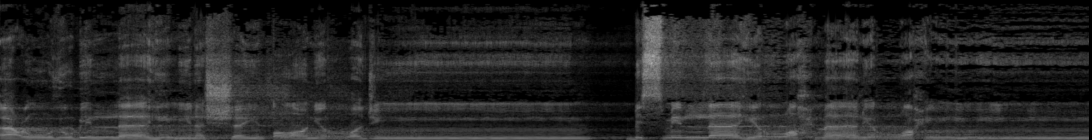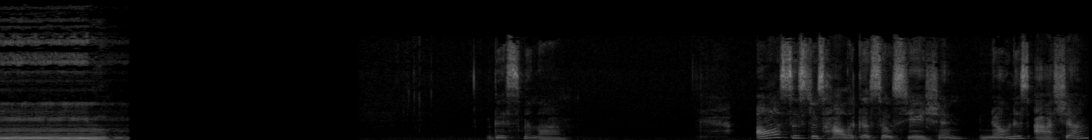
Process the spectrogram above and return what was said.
أعوذ بالله من الشيطان الرجيم. بسم الله الرحمن الرحيم. Bismillah. All Sisters Halaqa Association, known as ASHA,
